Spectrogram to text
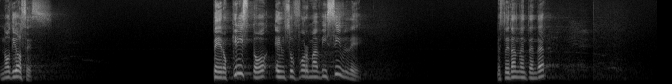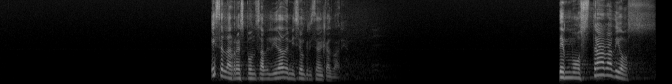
no dioses, pero Cristo en su forma visible. ¿Me estoy dando a entender? Esa es la responsabilidad de Misión Cristiana del Calvario. De mostrar a Dios,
